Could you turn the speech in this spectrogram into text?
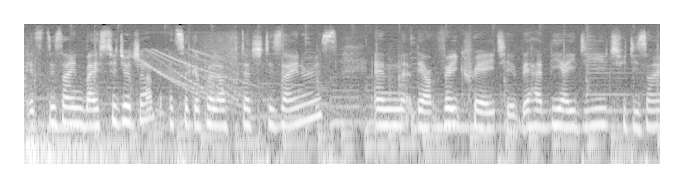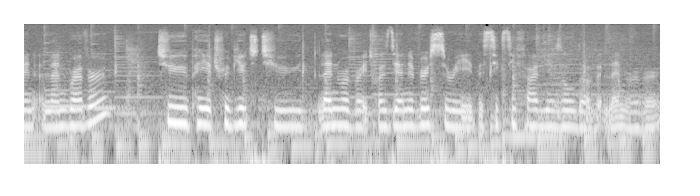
It's designed by Studio Job. It's a couple of Dutch designers and they are very creative. They had the idea to design a Land Rover to pay a tribute to Land Rover. It was the anniversary, the 65 years old of Land Rover.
